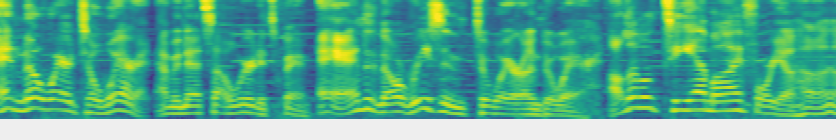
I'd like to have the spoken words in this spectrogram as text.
And nowhere to wear it. I mean, that's how weird it's been. And no reason to wear underwear. A little TMI for you, huh?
